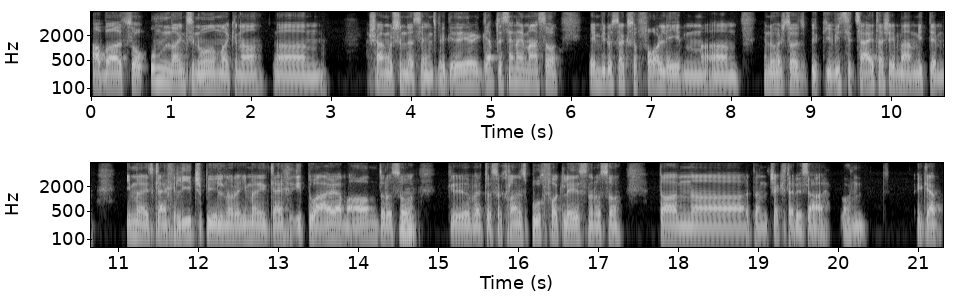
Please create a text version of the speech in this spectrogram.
Aber so um 19 Uhr mal genau. Ähm, schauen wir schon, dass er ins Bett geht. Ich glaube, das sind ja immer so, eben wie du sagst, so Vorleben. Ähm, wenn du halt so eine gewisse Zeit hast, eben auch mit dem immer das gleiche Lied spielen oder immer das gleiche Ritual am Abend oder so, Mhm. wird da so ein kleines Buch vorgelesen oder so, dann, äh, dann checkt er das auch. Und ich glaube,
